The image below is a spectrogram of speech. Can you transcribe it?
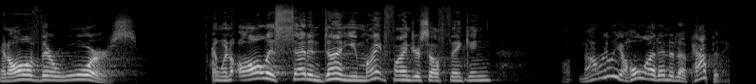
and all of their wars. And when all is said and done, you might find yourself thinking, well, not really a whole lot ended up happening.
